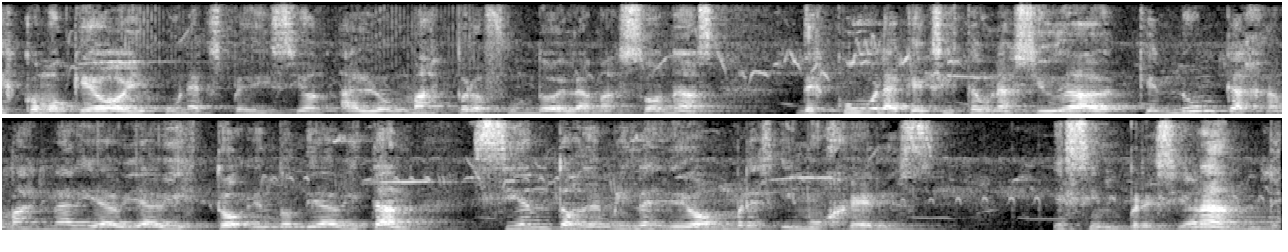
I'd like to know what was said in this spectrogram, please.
Es como que hoy una expedición a lo más profundo del Amazonas descubra que existe una ciudad que nunca jamás nadie había visto, en donde habitan cientos de miles de hombres y mujeres. Es impresionante.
